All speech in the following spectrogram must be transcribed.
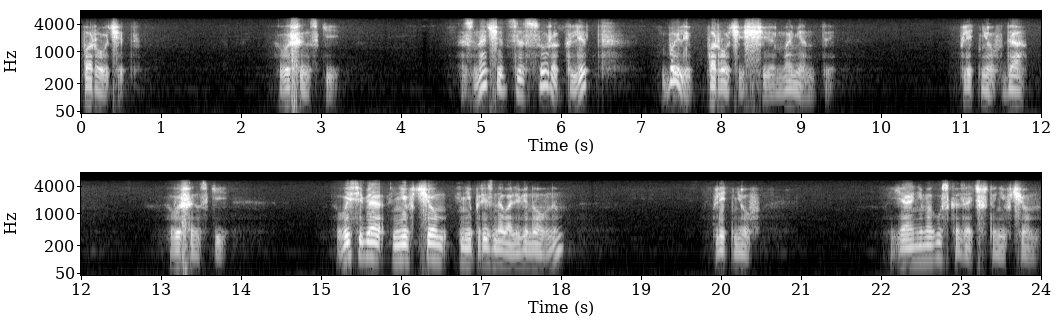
Порочит. Вышинский. Значит, за сорок лет были порочащие моменты. Плетнев. Да. Вышинский. Вы себя ни в чем не признавали виновным? Плетнев. Я не могу сказать, что ни в чем.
